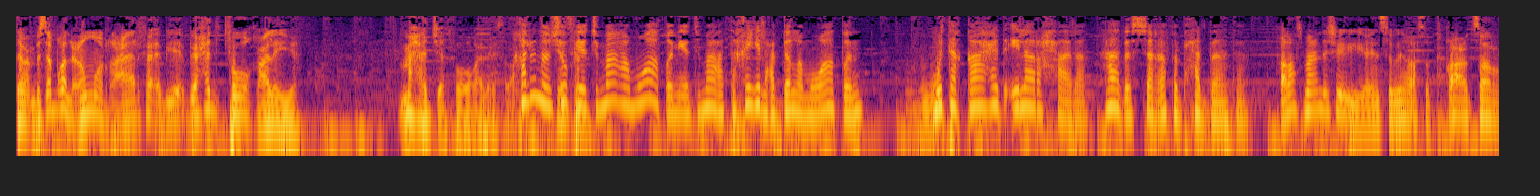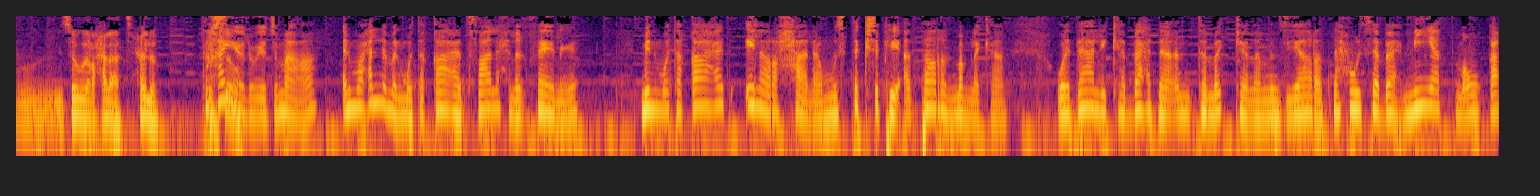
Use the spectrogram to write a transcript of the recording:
تمام بس أبغى العمر عارفة؟ ابي أحد يتفوق علي. ما حد جاء يتفوق علي صراحة. خلونا نشوف يا جماعة مواطن يا جماعة تخيل عبد الله مواطن متقاعد إلى رحالة. هذا الشغف بحد ذاته. خلاص ما عنده شيء يعني يسوي خلاص التقاعد صار يسوي رحلات. حلو. تخيلوا يا جماعة المعلم المتقاعد صالح الغفيلي من متقاعد إلى رحالة مستكشف لآثار المملكة. وذلك بعد أن تمكن من زيارة نحو 700 موقع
